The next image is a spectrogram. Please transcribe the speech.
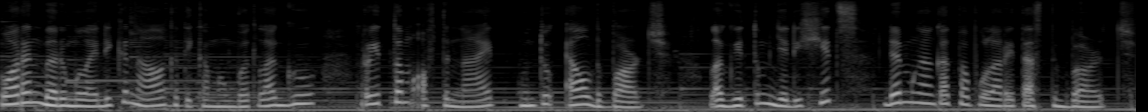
Warren baru mulai dikenal ketika membuat lagu Rhythm of the Night untuk El DeBarge. Lagu itu menjadi hits dan mengangkat popularitas The Barge.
